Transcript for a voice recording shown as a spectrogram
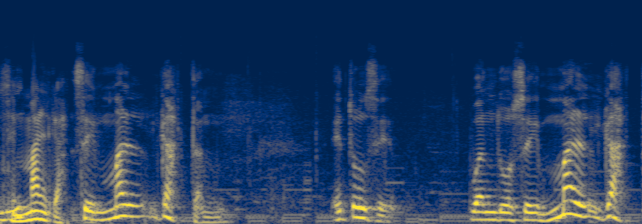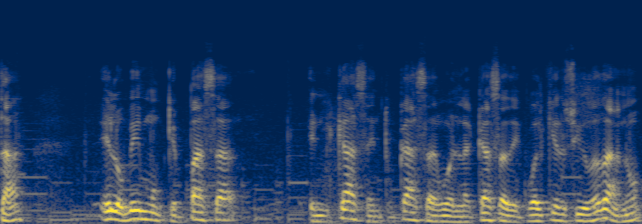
se malgastan. Se malgastan. Entonces, cuando se malgasta, es lo mismo que pasa en mi casa, en tu casa o en la casa de cualquier ciudadano,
